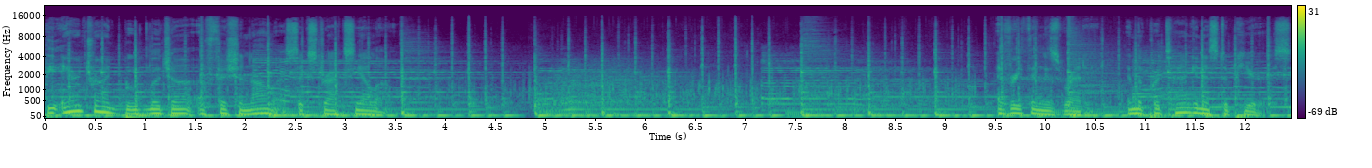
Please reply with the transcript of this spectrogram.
the air-dried Buddleja officinalis extracts yellow. Everything is ready, and the protagonist appears.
